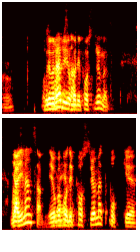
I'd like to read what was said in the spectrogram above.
Ja. Och det var där du jobbade i postrummet? Jajamensan. Jag jobbade både i Jajamensan. postrummet och eh,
